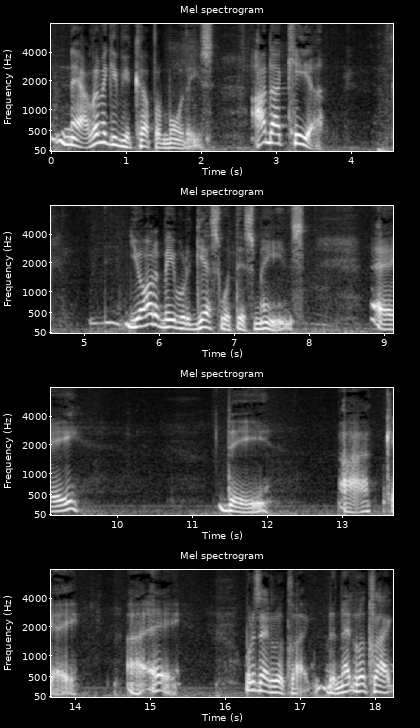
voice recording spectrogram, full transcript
Now, let me give you a couple more of these. Adikia. You ought to be able to guess what this means. A D I K I A. What does that look like? Doesn't that look like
